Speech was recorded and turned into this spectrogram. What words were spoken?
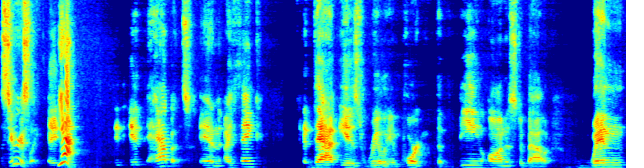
seriously. It- Yeah. It, it happens. And I think that is really important. The being honest about when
